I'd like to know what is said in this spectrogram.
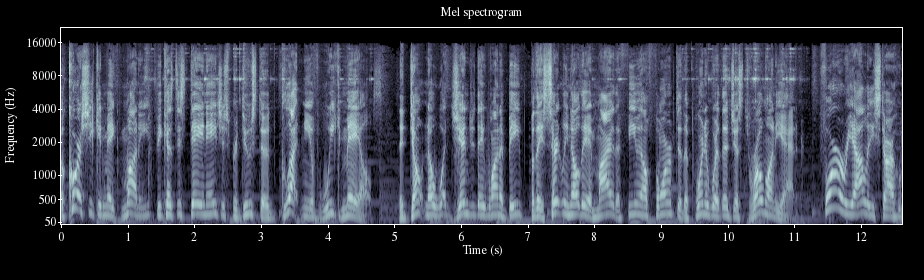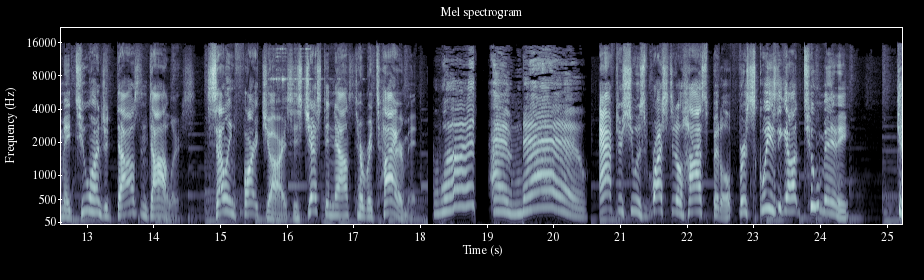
Of course, she can make money because this day and age has produced a gluttony of weak males that don't know what gender they want to be, but they certainly know they admire the female form to the point of where they'll just throw money at her. Former reality star who made $200,000 selling fart jars has just announced her retirement. What? Oh no! After she was rushed to the hospital for squeezing out too many.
